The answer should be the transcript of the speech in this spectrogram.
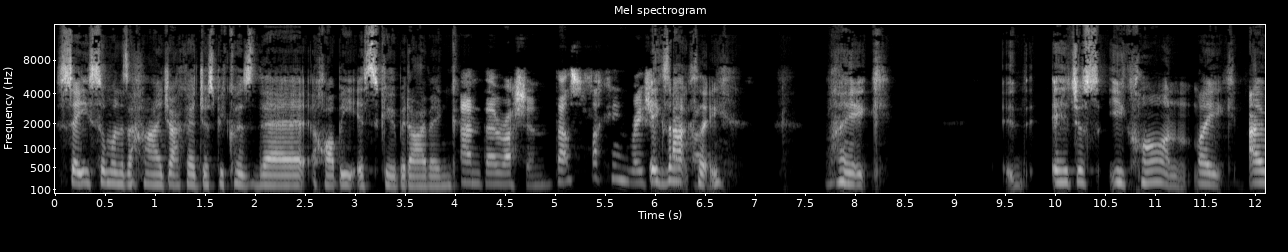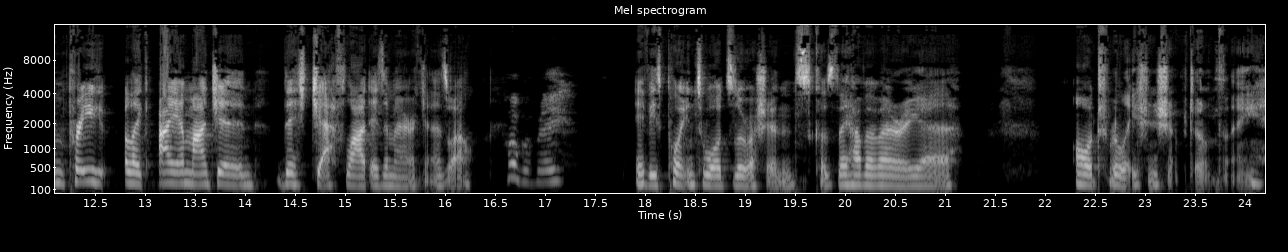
say someone is a hijacker just because their hobby is scuba diving. and they're Russian. That's fucking racial. Exactly. Like it, it just you can't like I'm pretty like I imagine this Jeff lad is American as well Probably. if he's pointing towards the Russians because they have a very uh, odd relationship, don't they?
